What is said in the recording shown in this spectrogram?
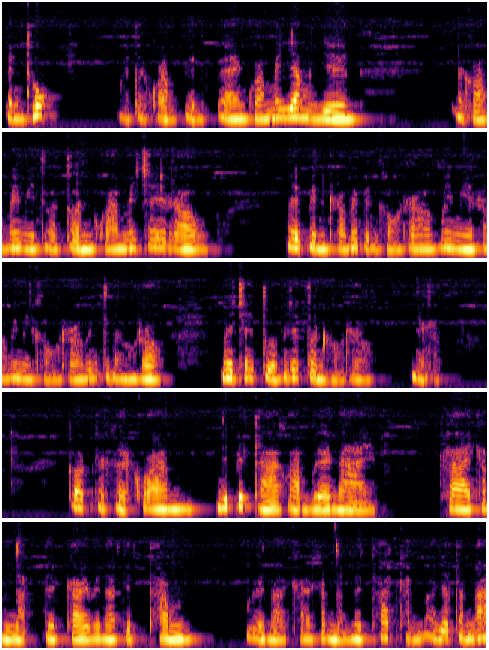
เป็นทุกข์มีแต่ความเปลี่ยนแปลงความไม่ยั่งยืนความไม่มีตัวตนความไม่ใช่เรา ไม่เป็นเราไม่เป็นของเรา ไม่มีเราไม่มีของเราไม่เป็นตัวของเรา ไม่ใช่ตัวไม่ใช่ตนของเรานะครับ ก็จะเกิดความนิพพิทาความเบื่อหน่าย คลายกำหนัดในกายเวนาจิตธรรมเบื่อหน่ายคลายกำหนัดในธาตุขันธ์อายตนะ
